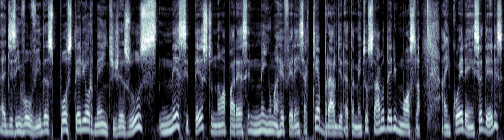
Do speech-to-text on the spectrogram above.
eh, desenvolvidas posteriormente. Jesus, nesse texto, não aparece nenhuma referência a quebrar diretamente o sábado, ele mostra a incoerência deles,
